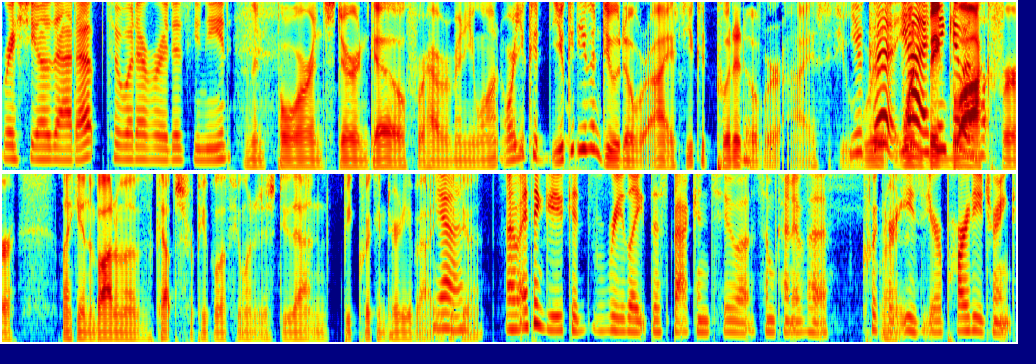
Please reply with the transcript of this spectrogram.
ratio that up to whatever it is you need. and then pour and stir and go for however many you want. Or you could you could even do it over ice. You could put it over ice if you, You really- could, yeah, one I big think it would block hel- for like in the bottom of cups for people if you want to just do that and be quick and dirty about it. Yeah. You could do it. Um, I think you could relate this back into uh, some kind of a quicker, Right. easier party drink.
